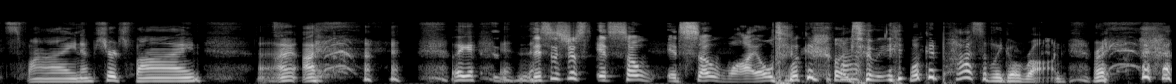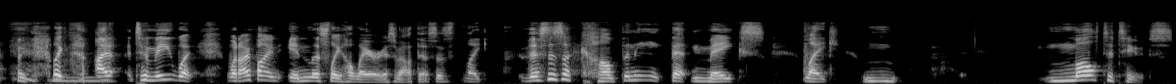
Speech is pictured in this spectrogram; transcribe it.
it's fine. I'm sure it's fine. I, I like this is just it's so it's so wild. what could like to me. what could possibly go wrong, right? like, like I to me what what I find endlessly hilarious about this is like this is a company that makes like m- multitudes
